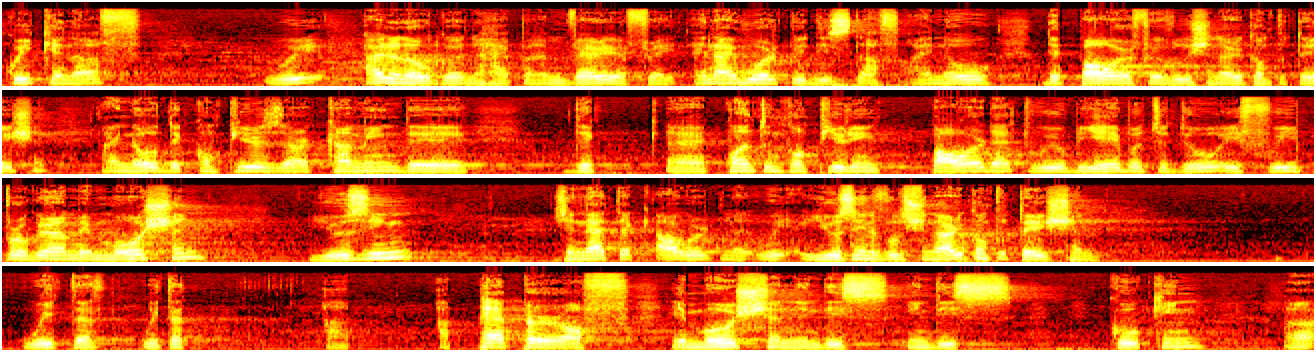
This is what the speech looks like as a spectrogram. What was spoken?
quick enough, we, I don't know what's going to happen. I'm very afraid. And I work with this stuff. I know the power of evolutionary computation. I know the computers that are coming, the, the uh, quantum computing power that we'll be able to do if we program emotion using genetic algorithm, using evolutionary computation with a, with a, a, a pepper of emotion in this, in this cooking, uh,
